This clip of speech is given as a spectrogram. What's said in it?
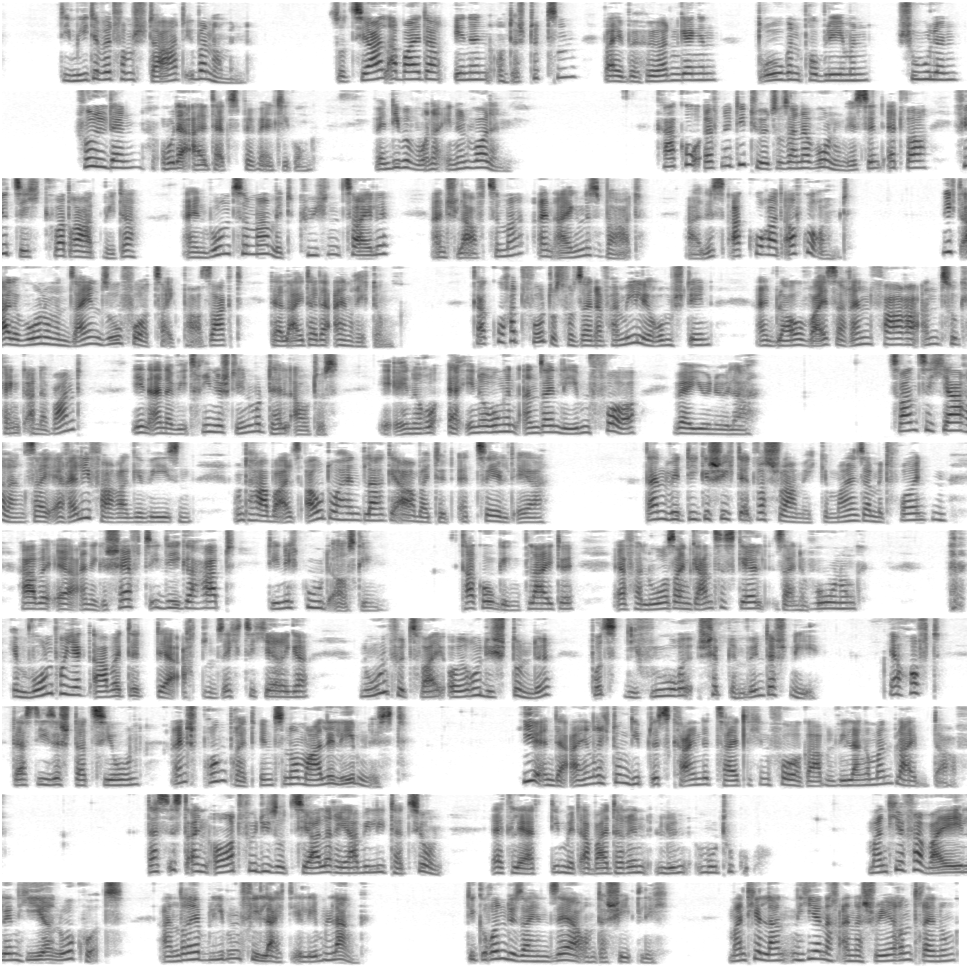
die Miete wird vom Staat übernommen. SozialarbeiterInnen unterstützen bei Behördengängen, Drogenproblemen, Schulen, Schulden oder Alltagsbewältigung, wenn die BewohnerInnen wollen. Kako öffnet die Tür zu seiner Wohnung. Es sind etwa 40 Quadratmeter, ein Wohnzimmer mit Küchenzeile, ein Schlafzimmer, ein eigenes Bad. Alles akkurat aufgeräumt. Nicht alle Wohnungen seien so vorzeigbar, sagt der Leiter der Einrichtung. Kako hat Fotos von seiner Familie rumstehen, ein blau-weißer Rennfahreranzug hängt an der Wand, in einer Vitrine stehen Modellautos. Erinner Erinnerungen an sein Leben vor Väinölä. 20 Jahre lang sei er Rallyefahrer gewesen und habe als Autohändler gearbeitet, erzählt er. Dann wird die Geschichte etwas schwammig. Gemeinsam mit Freunden habe er eine Geschäftsidee gehabt, die nicht gut ausging. Kako ging pleite, er verlor sein ganzes Geld, seine Wohnung. Im Wohnprojekt arbeitet der 68-Jährige nun für zwei Euro die Stunde, putzt die Flure, schippt im Winter Schnee. Er hofft, dass diese Station ein Sprungbrett ins normale Leben ist. Hier in der Einrichtung gibt es keine zeitlichen Vorgaben, wie lange man bleiben darf. Das ist ein Ort für die soziale Rehabilitation, erklärt die Mitarbeiterin Lynn Mutuku. Manche verweilen hier nur kurz, andere blieben vielleicht ihr Leben lang. Die Gründe seien sehr unterschiedlich. Manche landen hier nach einer schweren Trennung,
